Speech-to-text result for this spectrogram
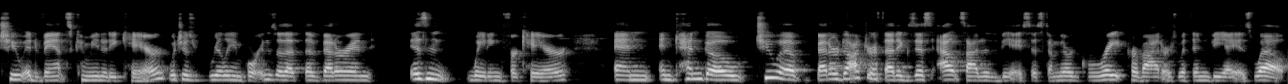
to advance community care, which is really important so that the veteran isn't waiting for care and and can go to a better doctor if that exists outside of the VA system. There are great providers within VA as well.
